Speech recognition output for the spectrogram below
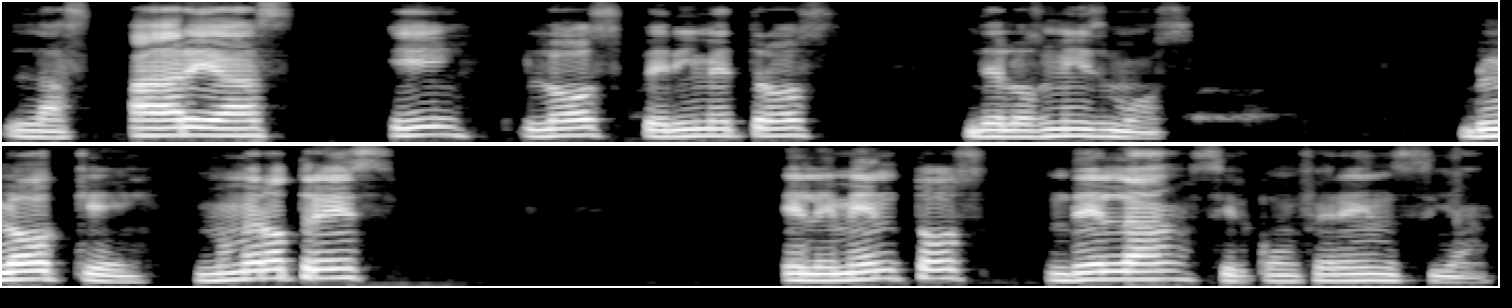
las áreas y los perímetros de los mismos. Bloque número 3. Elementos de la circunferencia.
